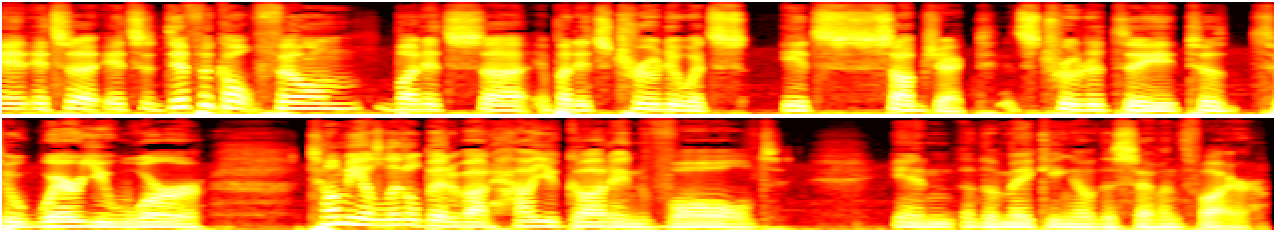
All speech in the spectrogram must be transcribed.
It, it's a it's a difficult film, but it's uh, but it's true to its its subject. It's true to the, to to where you were. Tell me a little bit about how you got involved in the making of the Seventh Fire.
